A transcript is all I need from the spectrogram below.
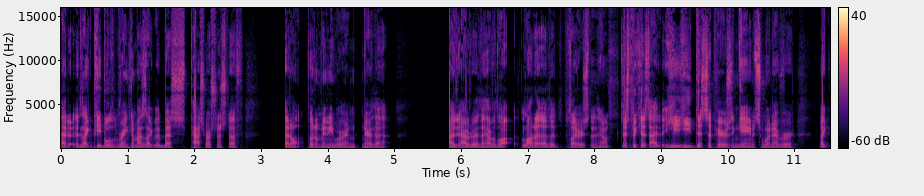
I like people rank him as like the best pass rusher and stuff. I don't put him anywhere in, near that. I, I would rather have a lot a lot of other players than him, just because I, he he disappears in games whenever like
